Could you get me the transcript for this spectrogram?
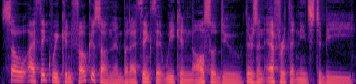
So I think we can focus on them, but I think that we can also do. There's an effort that needs to be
